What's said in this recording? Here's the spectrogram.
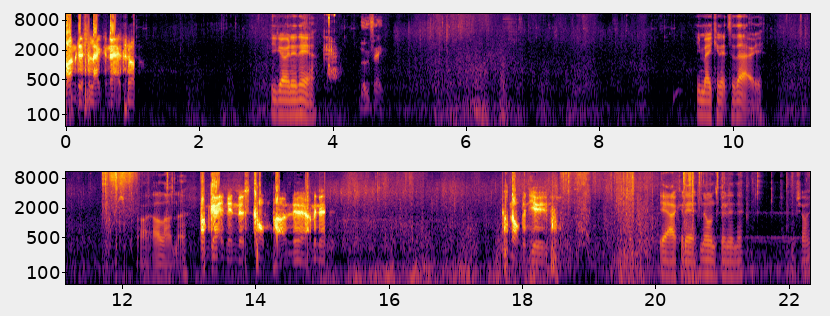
I'm just legging it across. You going in here? Moving. You making it to there, are you? Alright, I'll land there. I'm getting in this compound here. I mean, it- it's not been used. Yeah, I can hear. No one's been in there. I'm shy.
